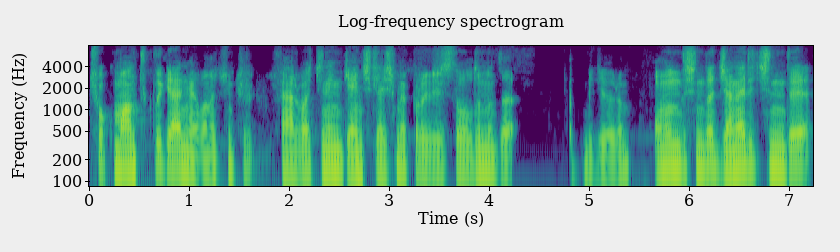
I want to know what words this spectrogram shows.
çok mantıklı gelmiyor bana. Çünkü Fenerbahçe'nin gençleşme projesi olduğunu da biliyorum. Onun dışında Caner için de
